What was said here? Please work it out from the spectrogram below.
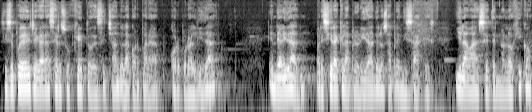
si se puede llegar a ser sujeto desechando la corporalidad, en realidad pareciera que la prioridad de los aprendizajes y el avance tecnológico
